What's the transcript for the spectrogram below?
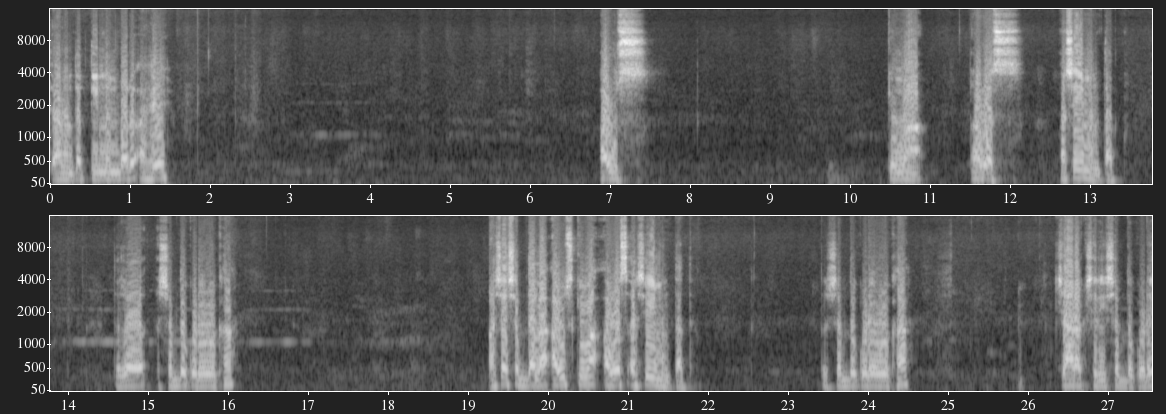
त्यानंतर तीन नंबर आहे. औस किंवा अवस असेही म्हणतात. तर शब्दकोडे ओळखा. अशा शब्दाला औस किंवा अवस असेही म्हणतात. तर शब्दकोडे ओळखा. चार अक्षरी शब्दकोडे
